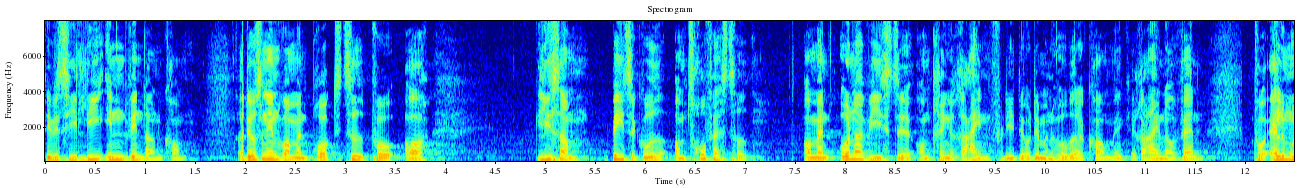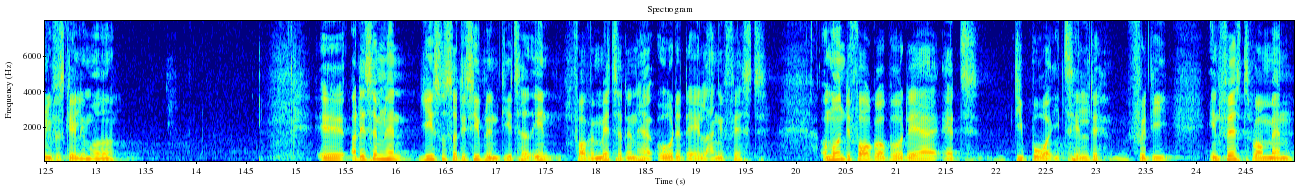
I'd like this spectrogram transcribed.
Det vil sige lige inden vinteren kom. Og det var sådan en, hvor man brugte tid på at ligesom bede til Gud om trofasthed, og man underviste omkring regn, fordi det var det, man håbede, der kom. Ikke? Regn og vand på alle mulige forskellige måder. Øh, og det er simpelthen, Jesus og disciplen, de er taget ind for at være med til den her otte dage lange fest. Og måden det foregår på, det er, at de bor i telte. Fordi en fest, hvor man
